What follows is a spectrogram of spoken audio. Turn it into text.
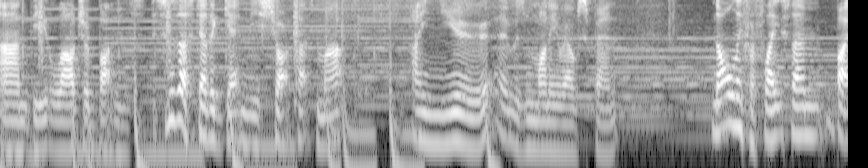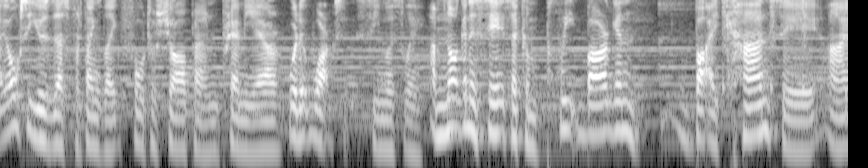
and the larger buttons. As soon as I started getting these shortcuts mapped, I knew it was money well spent. Not only for Flight Sim, but I also use this for things like Photoshop and Premiere, where it works seamlessly. I'm not going to say it's a complete bargain, but I can say I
